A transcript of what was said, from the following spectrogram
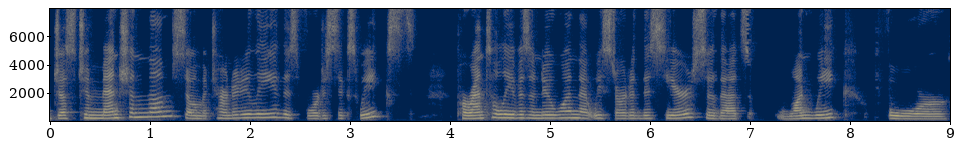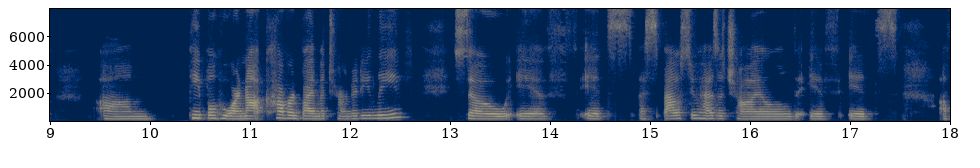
just to mention them, so maternity leave is four to six weeks. Parental leave is a new one that we started this year. So that's one week for um, people who are not covered by maternity leave. So if it's a spouse who has a child, if it's a,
